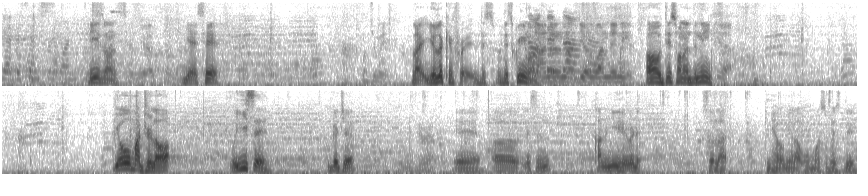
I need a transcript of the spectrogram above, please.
Yeah, the sensory one. These ones. Yeah, it's here. Like you're looking for it. This this green one. No, no, no, the other one. underneath. Oh, this one underneath. Yeah. Yo, my driller. What you saying? You good, yeah? Yeah. Uh, listen, kind of new here, innit? So like, can you help me? Like, what am I supposed to do?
